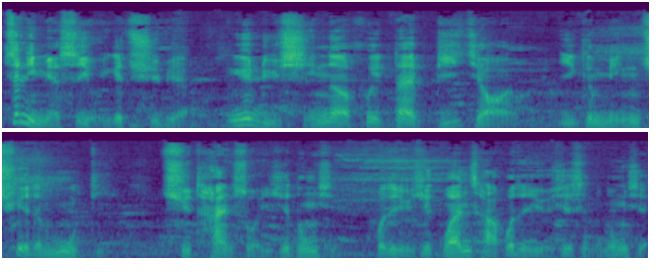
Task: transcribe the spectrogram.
这里面是有一个区别，因为旅行呢会带比较一个明确的目的去探索一些东西，或者有些观察，或者有些什么东西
